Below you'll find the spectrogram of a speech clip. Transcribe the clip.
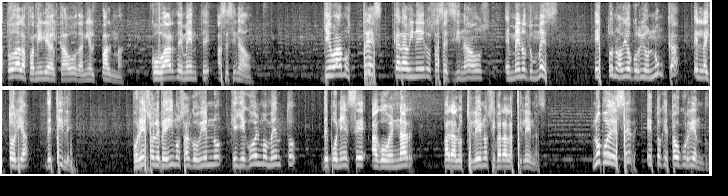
A toda la familia del cabo Daniel Palma, cobardemente asesinado. Llevamos tres carabineros asesinados en menos de un mes. Esto no había ocurrido nunca en la historia de Chile. Por eso le pedimos al gobierno que llegó el momento de ponerse a gobernar para los chilenos y para las chilenas. No puede ser esto que está ocurriendo.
